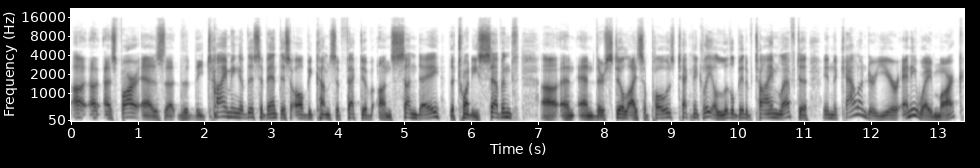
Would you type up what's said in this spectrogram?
uh, uh, as far as uh, the the timing of this event, this all becomes effective on Sunday, the 27th, uh, and and there's still, I suppose, technically a little bit of time left in the calendar year anyway. Mark,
